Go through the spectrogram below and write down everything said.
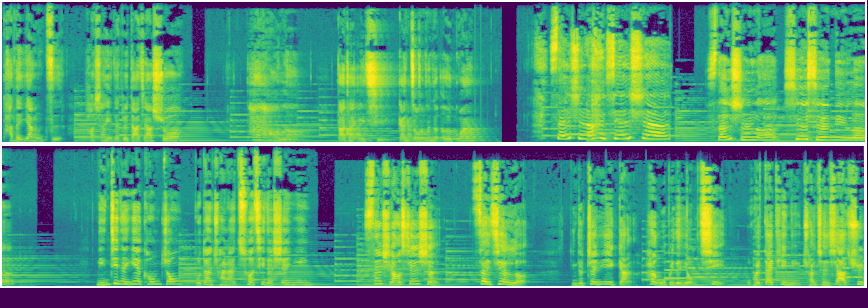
他的样子好像也在对大家说：“太好了，大家一起赶走了那个恶官。”三十郎先生，三十郎，谢谢你了。宁静的夜空中不断传来啜泣的声音：“三十郎先生，再见了。”你的正义感和无比的勇气，我会代替你传承下去。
